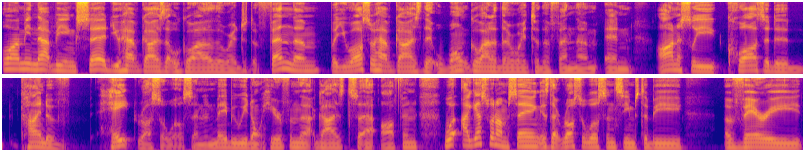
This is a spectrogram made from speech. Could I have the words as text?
Well, I mean, that being said, you have guys that will go out of their way to defend them, but you also have guys that won't go out of their way to defend them and honestly closeted kind of hate Russell Wilson. And maybe we don't hear from that guys that often. What I guess what I'm saying is that Russell Wilson seems to be a very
